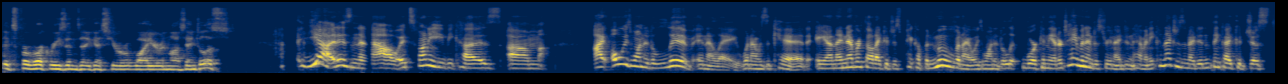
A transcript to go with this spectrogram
it's for work reasons. I guess you're why you're in Los Angeles. Yeah, it is now. It's funny because um, I always wanted to live in LA when I was a kid, and I never thought I could just pick up and move. And I always wanted to li- work in the entertainment industry, and I didn't have any connections, and I didn't think I could just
